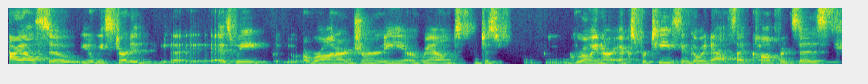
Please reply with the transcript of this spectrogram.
I also, you know, we started uh, as we were on our journey around just growing our expertise and going to outside conferences.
